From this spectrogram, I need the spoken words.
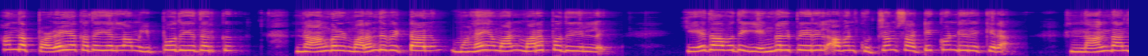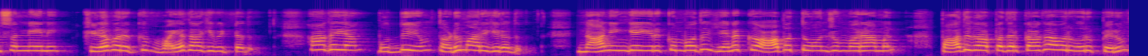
அந்த பழைய கதையெல்லாம் இப்போது எதற்கு? நாங்கள் மறந்துவிட்டாலும் மலையமான் மறப்பது இல்லை. ஏதாவது எங்கள் பேரில் அவன் குற்றம் சாட்டி கொண்டிருக்கிறார். நான் தான் சொன்னேனே கிழவருக்கு வயதாகிவிட்டது. ஆகையால் புத்தியும் தடுமாறுகிறது. நான் இங்கே இருக்கும்போது எனக்கு ஆபத்து ஒன்றும் வராமல் பாதுகாப்பதற்காக அவர் ஒரு பெரும்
